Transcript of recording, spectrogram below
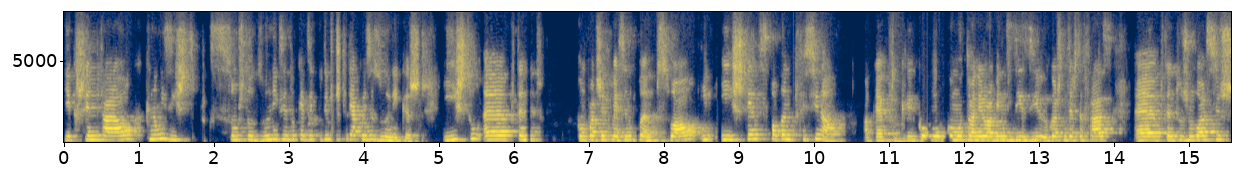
e acrescentar algo que não existe, porque se somos todos únicos, então quer dizer que podemos criar coisas únicas. E isto, uh, portanto, como podes ver, começa no plano pessoal e, e estende-se para o plano profissional. Ok? Porque, como, como o Tony Robbins diz, e eu gosto muito desta frase, uh, portanto, os negócios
